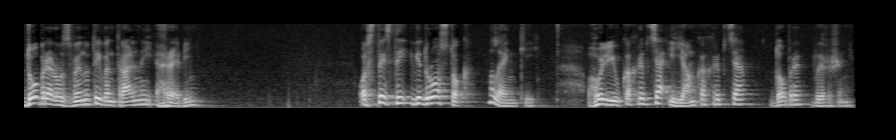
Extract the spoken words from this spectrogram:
добре розвинутий вентральний гребінь. Остистий відросток маленький. Голівка хребця і ямка хребця добре виражені.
